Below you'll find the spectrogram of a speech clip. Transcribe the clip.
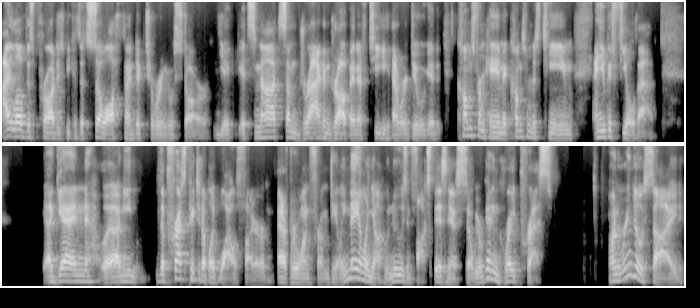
I love this project because it's so authentic to Ringo Starr. It's not some drag and drop NFT that we're doing. It, comes from him, it comes from his team, and you could feel that. Again, I mean, the press picked it up like wildfire. Everyone from Daily Mail and Yahoo News and Fox Business. So we were getting great press. On Ringo's side,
